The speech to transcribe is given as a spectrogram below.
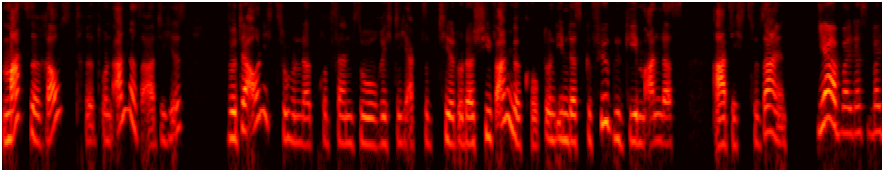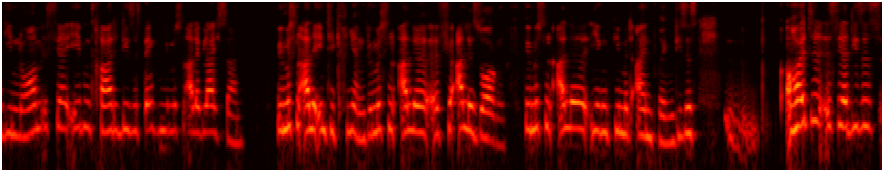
Masse raustritt und andersartig ist, wird er auch nicht zu 100% so richtig akzeptiert oder schief angeguckt und ihm das Gefühl gegeben, andersartig zu sein. Ja, weil das, weil die Norm ist ja eben gerade dieses Denken, wir müssen alle gleich sein. Wir müssen alle integrieren, wir müssen alle äh, für alle sorgen, wir müssen alle irgendwie mit einbringen. Dieses heute ist ja dieses,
